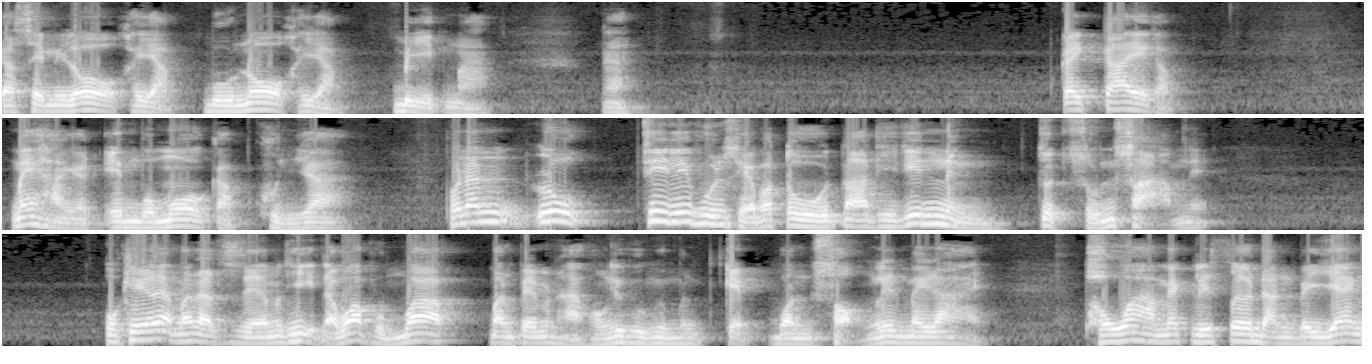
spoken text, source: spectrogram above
กาเซมิโลขยับบูโน่ขยับบีบมา ใกล้ๆกับ ไม่ห่างจากเอ็มโบโมกับคุณย่า เพราะนั้นลูกที่ลิพูลเสียประตูนาทีที่หนึ่งจุดศูนย์สามเนี่ย โอเคแหละมันอาจจะเสียมาที่แต่ว่าผมว่ามันเป็นปัญหาของลิพูลคือมันเก็บบอลสองเล่นไม่ได้ เพราะว่าแม็กลิสเตอร์ดันไปแย่ง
